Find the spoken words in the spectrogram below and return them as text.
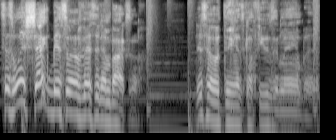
Since when Shaq been so invested in boxing? This whole thing is confusing, man. But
